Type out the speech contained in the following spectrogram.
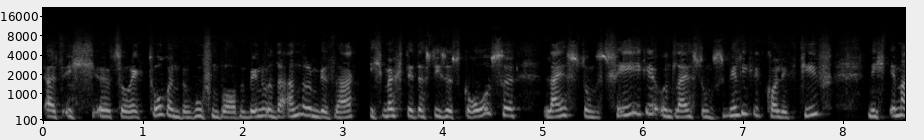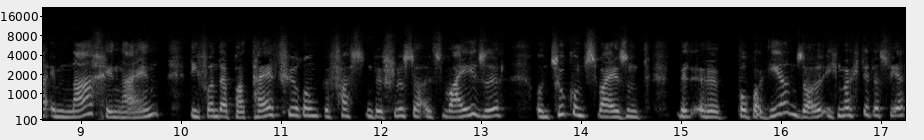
als ich äh, zur Rektorin berufen worden bin, unter anderem gesagt, ich möchte, dass dieses große, leistungsfähige und leistungswillige Kollektiv nicht immer im Nachhinein die von der Parteiführung gefassten Beschlüsse als weise und zukunftsweisend äh, propagieren soll. Ich möchte, dass wir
